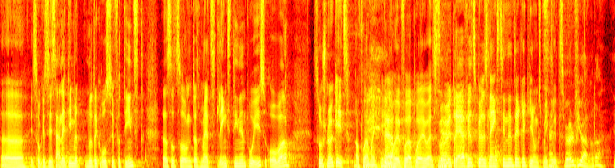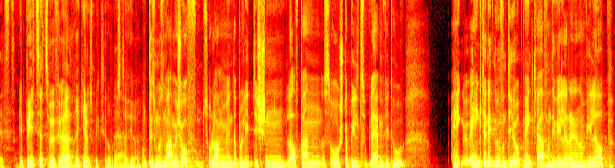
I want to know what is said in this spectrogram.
äh, ich sage, es ist auch nicht immer nur der große Verdienst, äh, sozusagen, dass man jetzt längst irgendwo ist, aber so schnell geht's auf einmal, innerhalb von ein paar Jahren. Also, wenn mit 43 Jahren das längst dienende Regierungsmitglied. Seit zwölf Jahren, oder? Jetzt. Ich bin jetzt seit zwölf Jahren Regierungsmitglied in Oberösterreich, ja. Und das muss man einmal schaffen, so lange in der politischen Laufbahn so stabil zu bleiben wie du. Häng- Hängt ja nicht nur von dir ab, hängt ja auch von den Wählerinnen und Wählern ab.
